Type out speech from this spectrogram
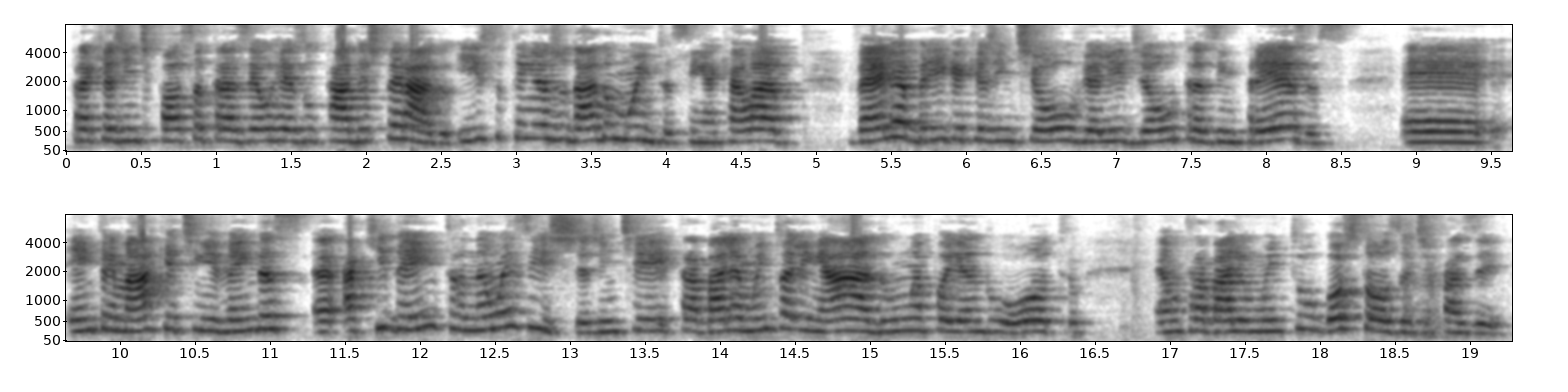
Para que a gente possa trazer o resultado esperado. E isso tem ajudado muito, assim, aquela velha briga que a gente ouve ali de outras empresas é, entre marketing e vendas é, aqui dentro não existe. A gente trabalha muito alinhado, um apoiando o outro. É um trabalho muito gostoso de fazer.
